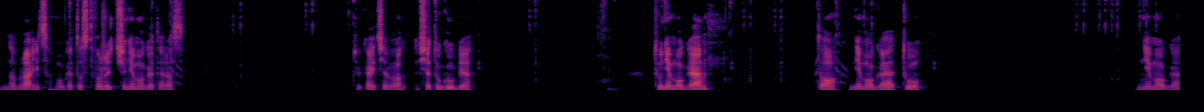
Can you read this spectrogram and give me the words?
Dobra, i co? Mogę to stworzyć, czy nie mogę teraz? Czekajcie, bo się tu gubię. Tu nie mogę. To nie mogę. Tu. Nie mogę.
